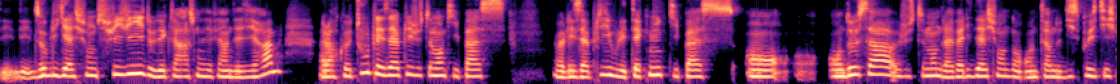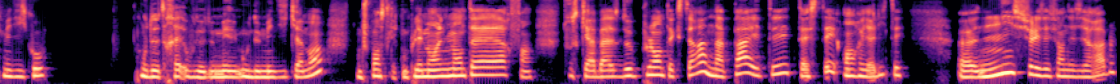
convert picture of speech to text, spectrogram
des, obligations de suivi, de déclaration des effets indésirables, alors que toutes les applis justement qui passent, euh, les applis ou les techniques qui passent en, en deçà justement de la validation en termes de dispositifs médicaux ou de, ou, ou de médicaments, donc je pense les compléments alimentaires, enfin tout ce qui est à base de plantes, etc., n'a pas été testé en réalité, euh, ni sur les effets indésirables,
